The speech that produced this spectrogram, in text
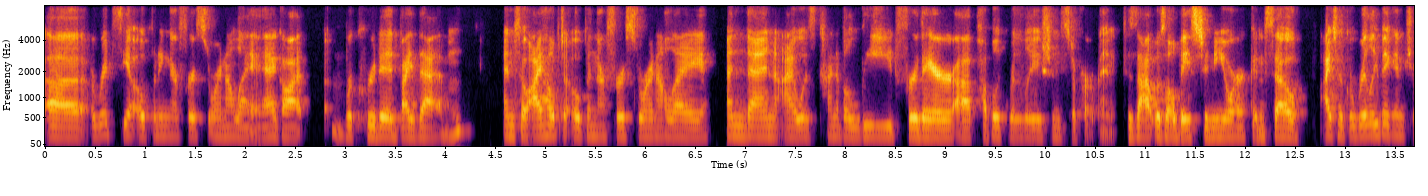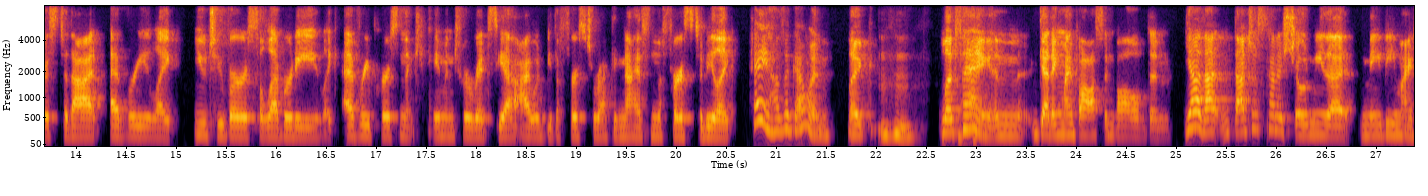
uh, Aritzia opening their first store in LA. I got hmm. recruited by them and so I helped to open their first store in LA. And then I was kind of a lead for their uh, public relations department because that was all based in New York. And so I took a really big interest to that. Every like YouTuber, celebrity, like every person that came into Aritzia, I would be the first to recognize and the first to be like, hey, how's it going? Like, mm-hmm. let's hang and getting my boss involved. And yeah, that that just kind of showed me that maybe my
